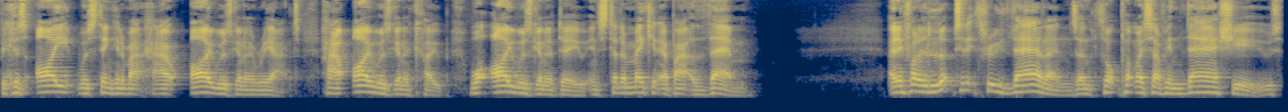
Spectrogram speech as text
because I was thinking about how I was going to react, how I was going to cope, what I was going to do, instead of making it about them. And if I looked at it through their lens and thought, put myself in their shoes,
